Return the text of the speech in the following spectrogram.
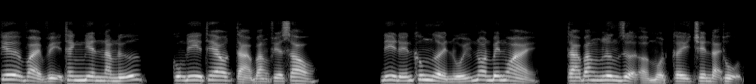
kia vài vị thanh niên nam nữ, cũng đi theo tà băng phía sau. Đi đến không người núi non bên ngoài, tà băng lưng dựa ở một cây trên đại thụ,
